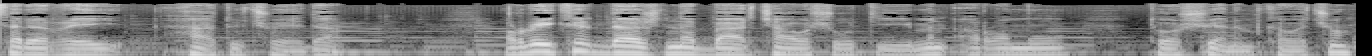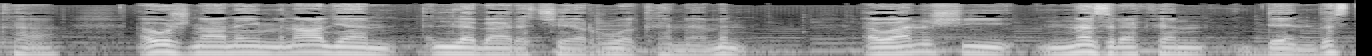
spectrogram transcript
سرە ڕێی هات و چۆێدا ڕووی کرد دەژنە بارچاوەشوتی من ئەڕۆم و تۆ شوێنم بکەوە چونکە ئەو ژنانەی مناڵیان لەبارە چێ ڕووەکەنە من ئەوانشی نەزرەکەن دێن دەست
